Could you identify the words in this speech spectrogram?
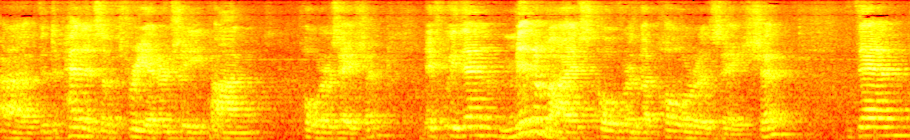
uh, the dependence of free energy on polarization, if we then minimize over the polarization, then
